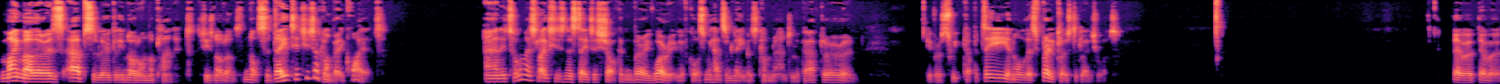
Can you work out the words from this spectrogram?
my mother is absolutely not on the planet. She's not not sedated. She's just gone very quiet, and it's almost like she's in a state of shock and very worrying. Of course, and we had some neighbours come round to look after her and give her a sweet cup of tea and all this. Very close to Glenn she was. They were they were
